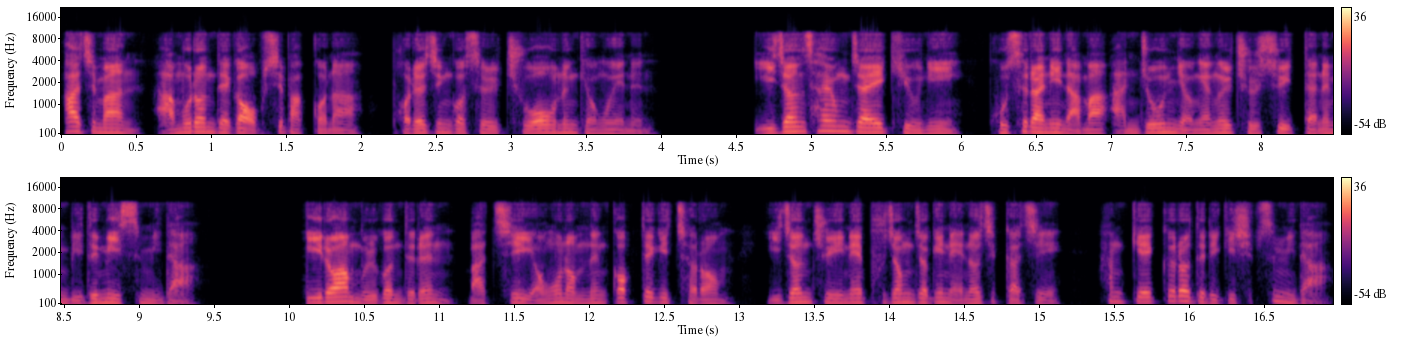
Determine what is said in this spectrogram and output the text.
하지만 아무런 대가 없이 받거나 버려진 것을 주워오는 경우에는 이전 사용자의 기운이 고스란히 남아 안 좋은 영향을 줄 수 있다는 믿음이 있습니다. 이러한 물건들은 마치 영혼 없는 껍데기처럼 이전 주인의 부정적인 에너지까지 함께 끌어들이기 쉽습니다.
